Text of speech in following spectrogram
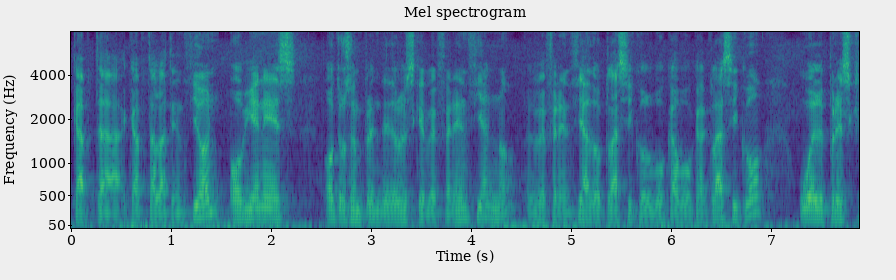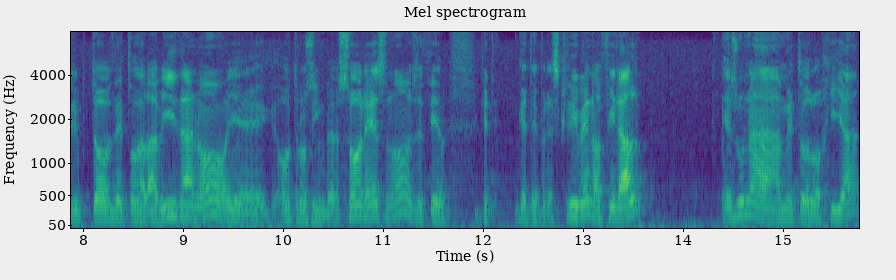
capta, capta la atención. O bien es otros emprendedores que referencian, ¿no? El referenciado clásico, el boca a boca clásico, o el prescriptor de toda la vida, ¿no? Oye, otros inversores, ¿no? Es decir, que que te prescriben. Al final, es una metodología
